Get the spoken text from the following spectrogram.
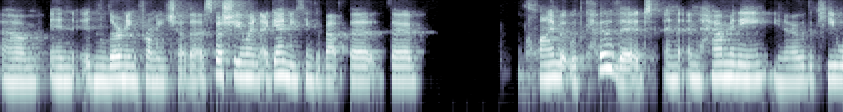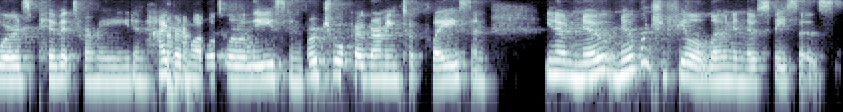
um, and, and learning from each other, especially when again you think about the the climate with COVID and, and how many, you know, the keywords pivots were made and hybrid models were released and virtual programming took place. And you know no no one should feel alone in those spaces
